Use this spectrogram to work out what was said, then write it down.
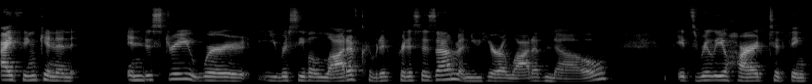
i think in an industry where you receive a lot of criticism and you hear a lot of no it's really hard to think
